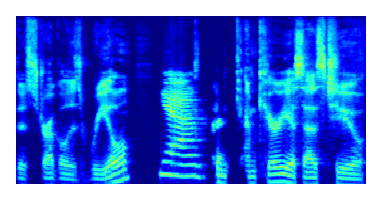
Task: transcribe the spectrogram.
the struggle is real. Yeah, I'm, I'm curious as to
